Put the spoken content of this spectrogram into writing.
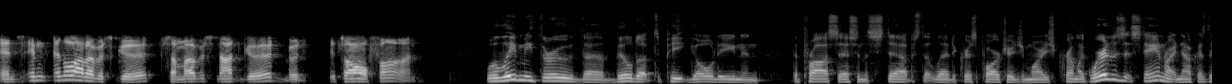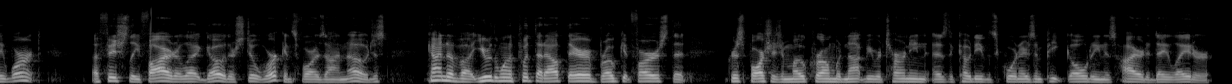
and and, and a lot of it's good. Some of it's not good, but it's all fun. Well, lead me through the build up to Pete Golding and the process and the steps that led to Chris Partridge and Marty Crum. Like, where does it stand right now? Because they weren't officially fired or let go. They're still working, as far as I know. Just kind of, uh, you were the one that put that out there, broke it first that Chris Partridge and Mo Crum would not be returning as the co-defense coordinators, and Pete Golding is hired a day later.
